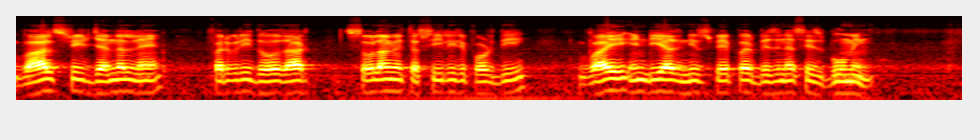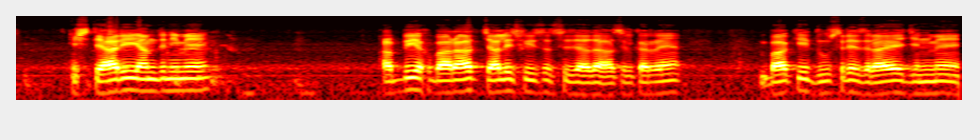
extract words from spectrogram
وال اسٹریٹ جرنل نے فروری دو ہزار سولہ میں تفصیلی رپورٹ دی۔ Why India newspaper business is booming. اشتہاری آمدنی میں اب بھی اخبارات چالیس فیصد سے زیادہ حاصل کر رہے ہیں۔ باقی دوسرے ذرائع جن میں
